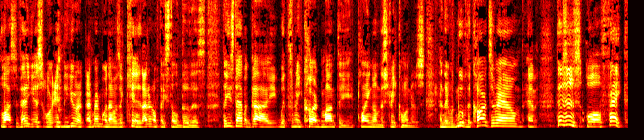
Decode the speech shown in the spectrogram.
Las Vegas or in New York. I remember when I was a kid, I don't know if they still do this. They used to have a guy with three card Monte playing on the street corners, and they would move the cards around, and this is all fake.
